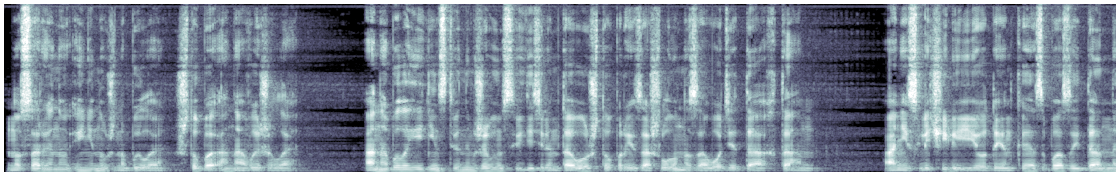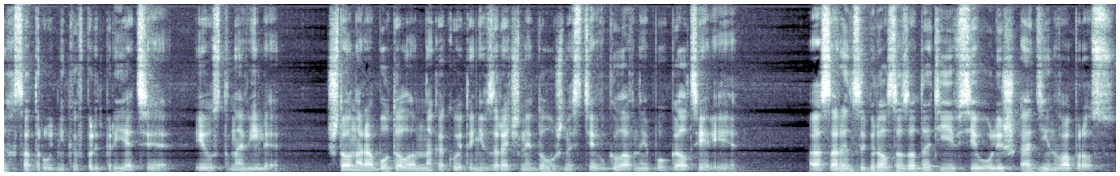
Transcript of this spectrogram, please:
Но Сарену и не нужно было, чтобы она выжила. Она была единственным живым свидетелем того, что произошло на заводе Дахтан. Они сличили ее ДНК с базой данных сотрудников предприятия и установили, что она работала на какой-то невзрачной должности в главной бухгалтерии. А Сарен собирался задать ей всего лишь один вопрос.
